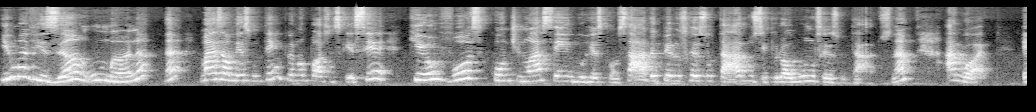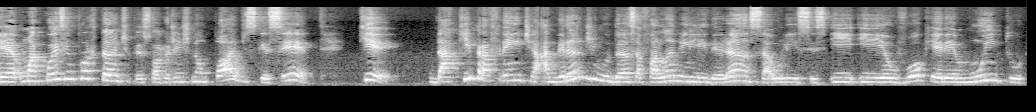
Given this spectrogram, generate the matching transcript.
e uma visão humana, né? Mas, ao mesmo tempo, eu não posso esquecer que eu vou continuar sendo responsável pelos resultados e por alguns resultados, né? Agora, é uma coisa importante, pessoal, que a gente não pode esquecer, que daqui para frente, a grande mudança, falando em liderança, Ulisses, e, e eu vou querer muito,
